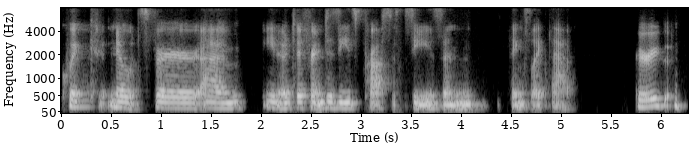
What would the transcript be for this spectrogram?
quick notes for um, you know different disease processes and things like that. Very good.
